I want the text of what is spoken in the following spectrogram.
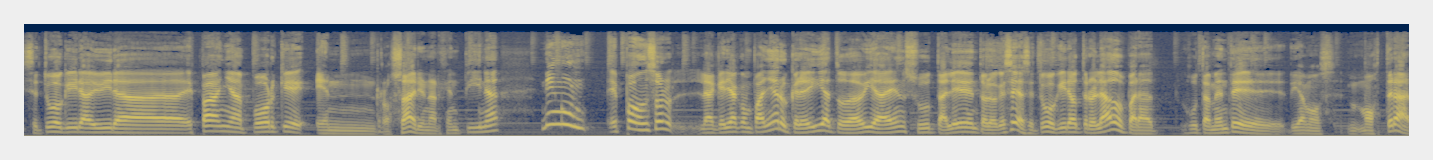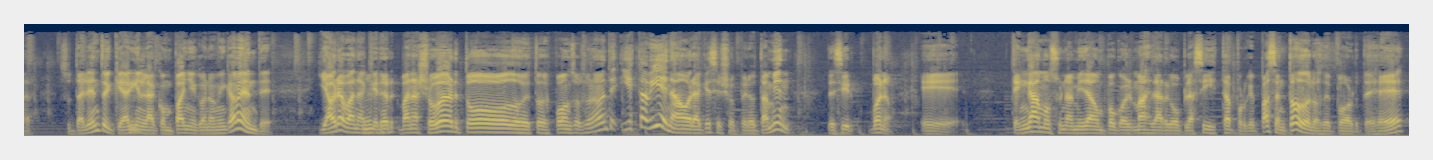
se tuvo que ir a vivir a España porque en Rosario, en Argentina, ningún sponsor la quería acompañar o creía todavía en su talento o lo que sea. Se tuvo que ir a otro lado para justamente, digamos, mostrar su talento y que alguien la acompañe económicamente. Y ahora van a querer, van a llover todos estos sponsors solamente. Y está bien ahora, qué sé yo, pero también decir, bueno, eh, tengamos una mirada un poco más largoplacista, porque pasa en todos los deportes, ¿eh?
